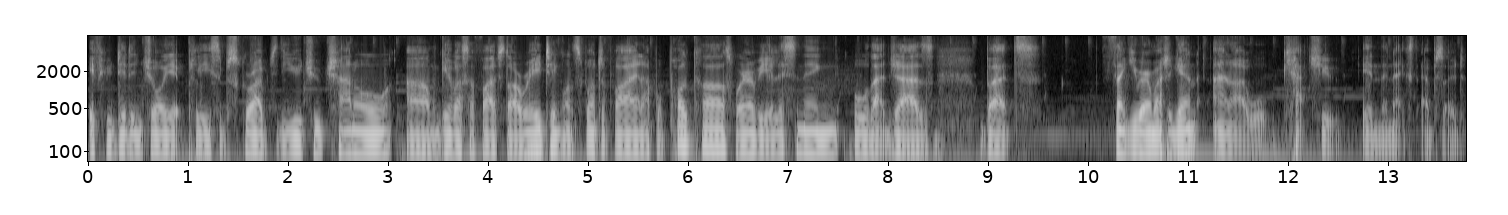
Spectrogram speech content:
If you did enjoy it, please subscribe to the YouTube channel, um, give us a five star rating on Spotify and Apple Podcasts, wherever you're listening, all that jazz. But thank you very much again, and I will catch you in the next episode.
